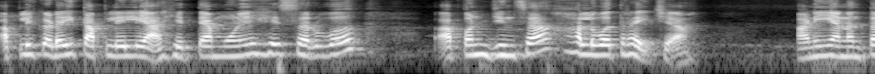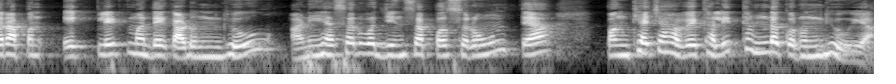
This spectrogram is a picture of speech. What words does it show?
आपली कढई तापलेली आहे. त्यामुळे हे सर्व आपण जिन्सा हलवत राहायच्या. आणि यानंतर आपण एक प्लेटमध्ये काढून घेऊ आणि ह्या सर्व जिन्सा पसरवून त्या पंख्याच्या हवेखाली थंड करून घेऊया.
